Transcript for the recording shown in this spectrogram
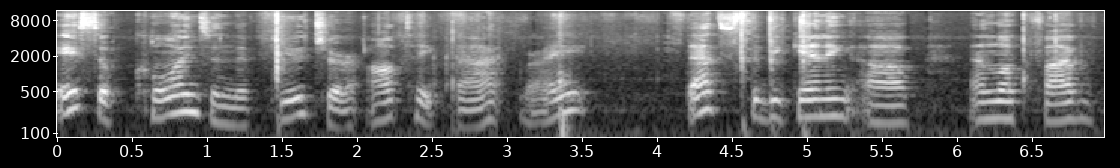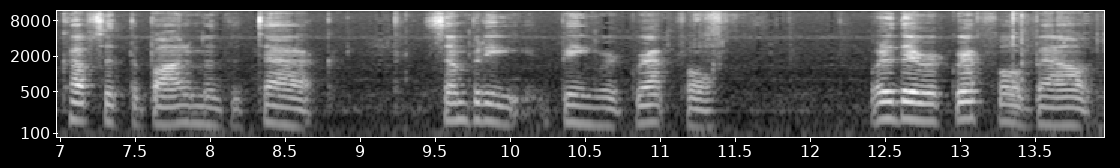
Ace of Coins in the future. I'll take that, right? That's the beginning of, and look, Five of Cups at the bottom of the deck. Somebody being regretful. What are they regretful about?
